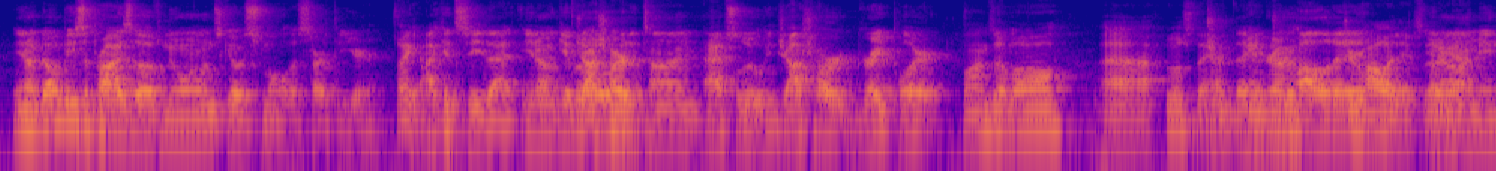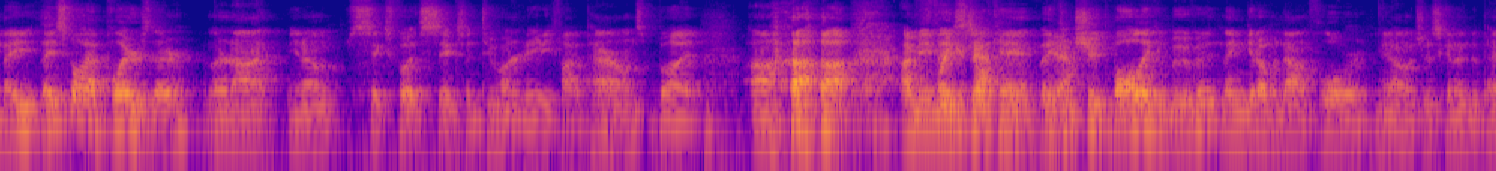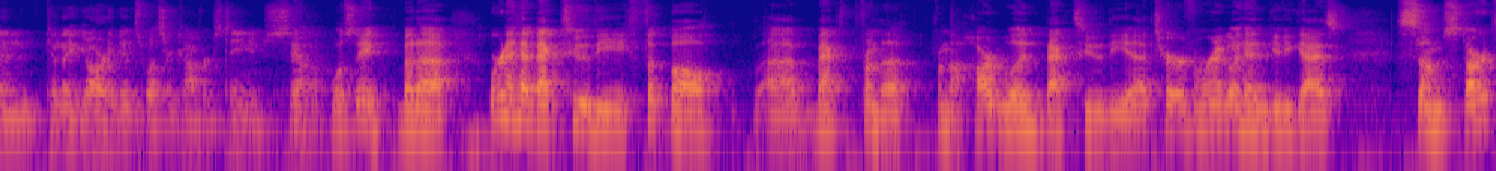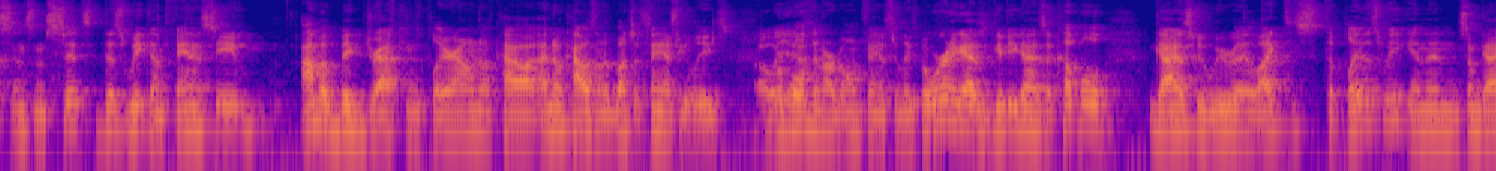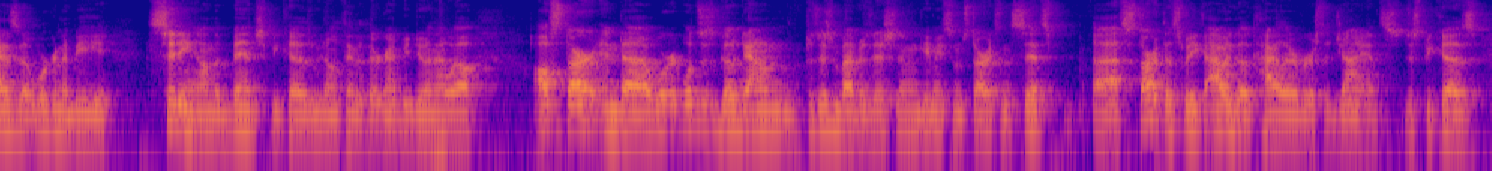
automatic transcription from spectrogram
you know, don't be surprised though if New Orleans goes small to start the year. oh yeah, I could see that. You know, give it Josh a little Hart. bit of time. Absolutely, Josh Hart, great player. Lonzo Ball. Uh, who else do they have? They Ingram, Jrue Holiday. Jrue Holiday. So, You know, yeah. I mean, they they still have players there. They're not, you know, six foot six and two hundred eighty five pounds, but. Uh, I mean, they still athlete, can. They yeah. can shoot the ball. They can move it. And they can get up and down the floor. You Yeah. know, it's just going to depend. Can they guard against Western Conference teams? So. Yeah, we'll see. But uh, we're gonna head back to the football, uh, back from the from the hardwood back to the uh, turf, and we're gonna go ahead and give you guys some starts and some sits this week on fantasy. I'm a big DraftKings player. I don't know if Kyle. I know Kyle's in a bunch of fantasy leagues. Oh, we're yeah. both in our own fantasy leagues, but we're gonna guys give you guys a couple guys who we really like to, to play this week, and then some guys that we're gonna be sitting on the bench because we don't think that they're gonna be doing that well. I'll start, and uh, we're, we'll just go down position by position, give me some starts and sits. Uh, start this week, I would go Kyler versus the Giants, just because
